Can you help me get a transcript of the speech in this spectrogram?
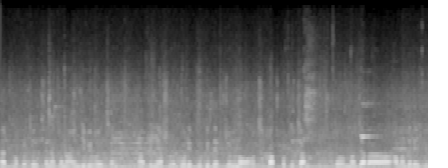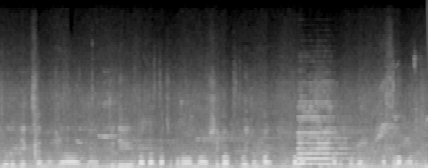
অ্যাডভোকেট হয়েছেন, একজন আইনজীবী হয়েছেন। তিনি আসলে গরিব দুঃখীদের জন্য হচ্ছে কাজ করতে চান। তো যারা আমাদের এই ভিডিওটা দেখছেন যদি বা তার কাছে কোনো সেবার প্রয়োজন হয়, তাহলে অবশ্যই যোগাযোগ করবেন। আসসালামু আলাইকুম।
